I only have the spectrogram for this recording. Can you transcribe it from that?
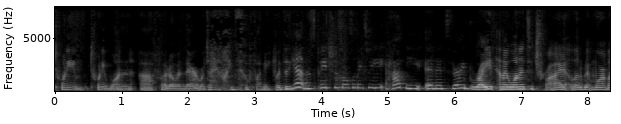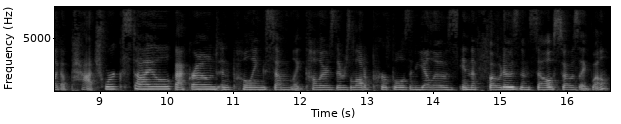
2021 uh, photo in there which i find so funny. But the, yeah this page just also makes me happy and it's very bright and i wanted to try a little bit more of like a patchwork style background and pulling some like colors. There was a lot of purples and yellows in the photos themselves so i was like well,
